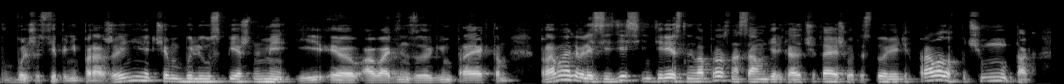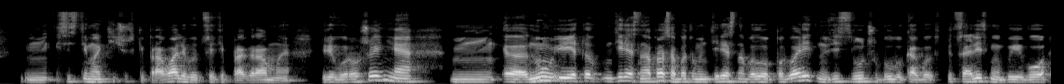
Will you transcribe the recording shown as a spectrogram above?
в большей степени поражения, чем были успешными, и э, а один за другим проектом проваливались. И здесь интересный вопрос, на самом деле, когда читаешь вот историю этих провалов, почему так систематически проваливаются эти программы перевооружения. Э, ну, и это интересный вопрос, об этом интересно было бы поговорить, но здесь лучше был бы как бы специалист, мы бы его,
